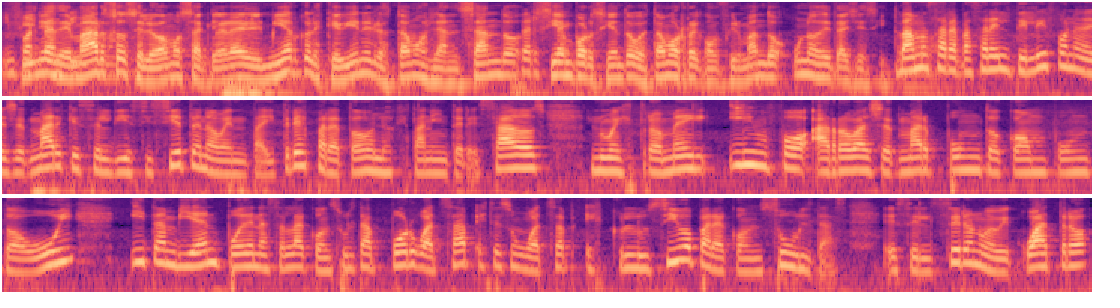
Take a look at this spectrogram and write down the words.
Fines de marzo se lo vamos a aclarar el miércoles que viene, lo estamos lanzando Perfecto. 100% porque estamos reconfirmando unos detallecitos. Vamos a repasar el teléfono de Jetmar, que es el 1793 para todos los que están interesados. Nuestro mail info arroba y también pueden hacer la consulta por WhatsApp. Este es un WhatsApp exclusivo para consultas. Es el 094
